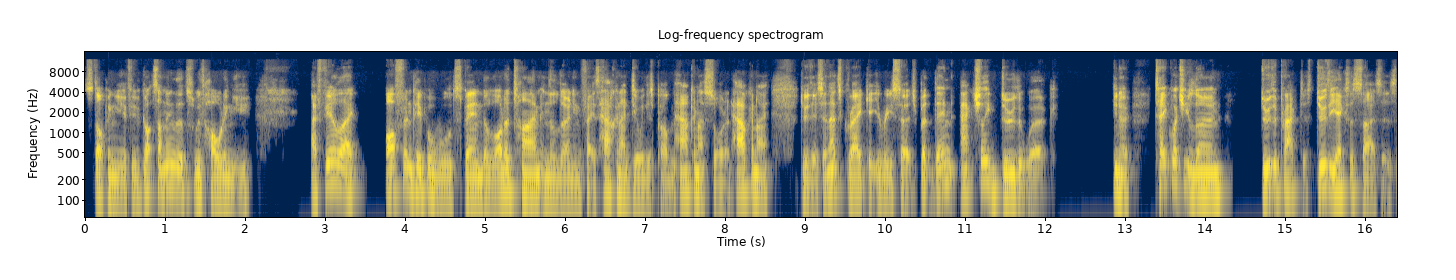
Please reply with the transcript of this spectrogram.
stopping you, if you've got something that's withholding you, I feel like often people will spend a lot of time in the learning phase. How can I deal with this problem? How can I sort it? How can I do this? And that's great, get your research, but then actually do the work. You know, take what you learn, do the practice, do the exercises,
